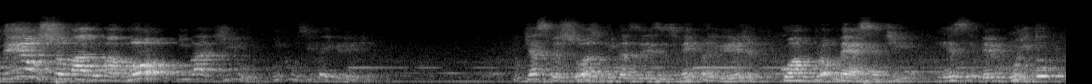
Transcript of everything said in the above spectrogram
Deus chamado Mamon invadiu, inclusive a igreja. Porque as pessoas muitas vezes vêm para a igreja com a promessa de receber muito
